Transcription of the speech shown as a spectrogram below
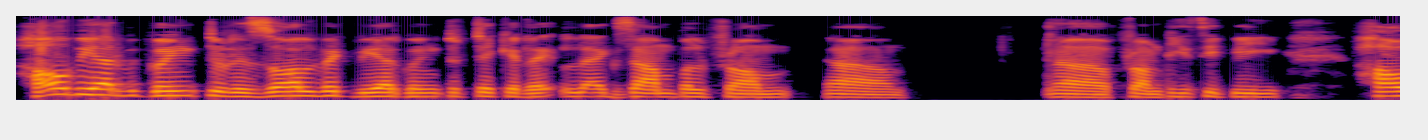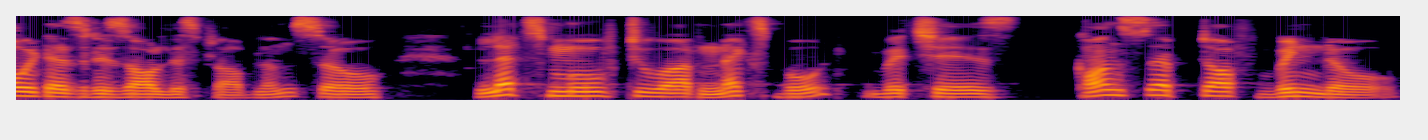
How we are going to resolve it? We are going to take an example from um, uh, from TCP, how it has resolved this problem. So let's move to our next board, which is concept of window,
